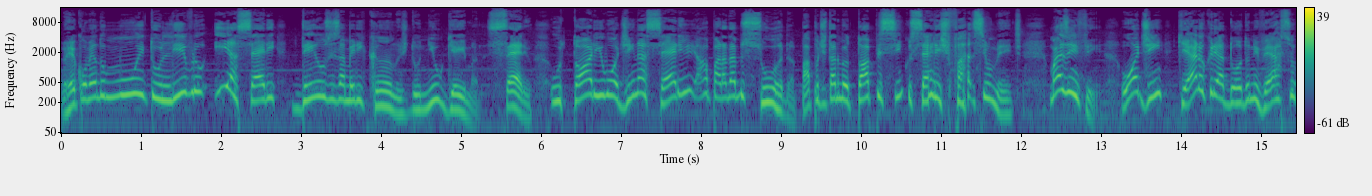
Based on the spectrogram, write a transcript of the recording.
eu recomendo muito o livro e a série Deuses Americanos, do Neil Gaiman. Sério, o Thor e o Odin na série é uma parada absurda. Papo de estar no meu top 5 séries facilmente. Mas enfim, o Odin, que era o criador do universo,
